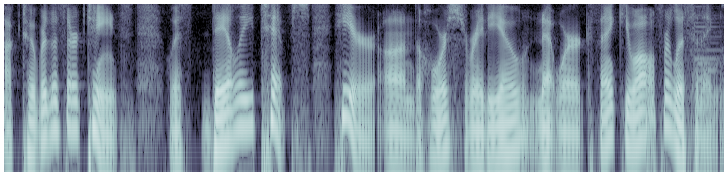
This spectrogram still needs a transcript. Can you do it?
October the 13th, with daily tips here on the Horse Radio Network. Thank you all for listening.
